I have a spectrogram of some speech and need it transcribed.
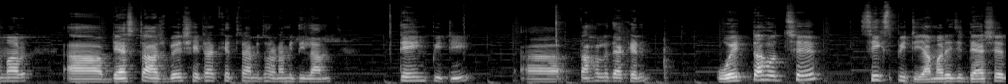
আমার ড্যাশটা আসবে, সেটার ক্ষেত্রে আমি ধরেন আমি দিলাম টেন পিটি তাহলে দেখেন ওয়েটটা হচ্ছে সিক্স পিটি আমার এই যে ড্যাশের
